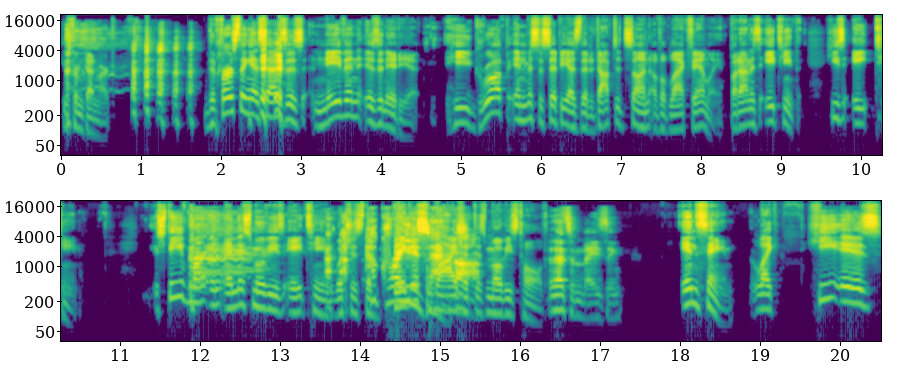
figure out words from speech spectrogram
He's from Denmark. the first thing it says is Navin is an idiot. He grew up in Mississippi as the adopted son of a black family, but on his 18th, he's 18. Steve Martin in this movie is 18, which is the biggest that? lie Ah. that this movie's told. That's amazing. Insane. Like he is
